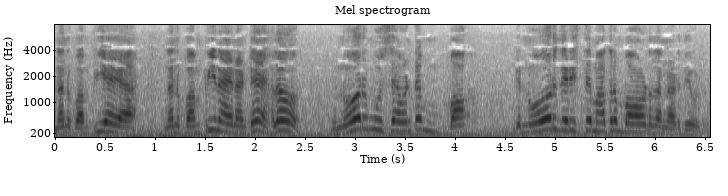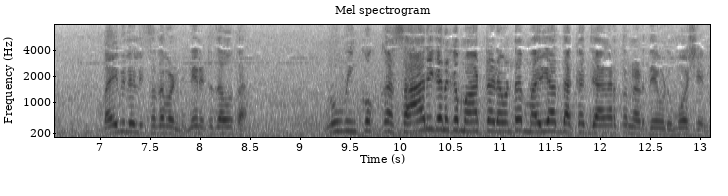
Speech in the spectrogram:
నన్ను పంపియ్యా నన్ను పంపినాయనంటే హలో నువ్వు నోరు మూసావంటే బా నోరు తెరిస్తే మాత్రం బాగుండదు అన్నాడు దేవుడు. బైబిల్ వెళ్ళి చదవండి నేను ఇటు చదువుతా. నువ్వు ఇంకొకసారి గనక మాట్లాడావంటే మర్యాద దక్క జాగ్రత్త అన్నాడు దేవుడు మోషేని.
